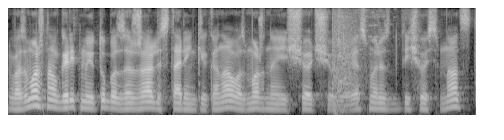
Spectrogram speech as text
Возможно, алгоритмы Ютуба зажали старенький канал, возможно, еще чего. Я смотрю с 2018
